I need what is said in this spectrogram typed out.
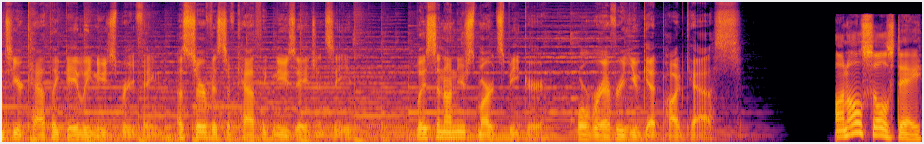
to your Catholic Daily News Briefing, a service of Catholic News Agency. Listen on your smart speaker or wherever you get podcasts. On All Souls Day,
